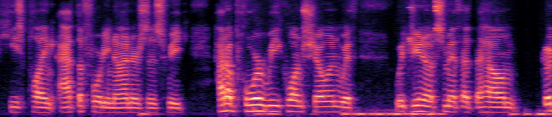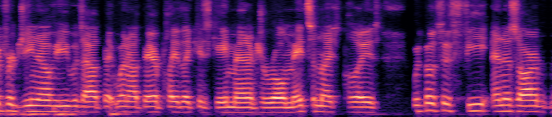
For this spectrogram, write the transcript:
he's playing at the 49ers this week. Had a poor week one showing with with Geno Smith at the helm. Good for Geno. He was out that went out there, played like his game manager role, made some nice plays with both his feet and his arm.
